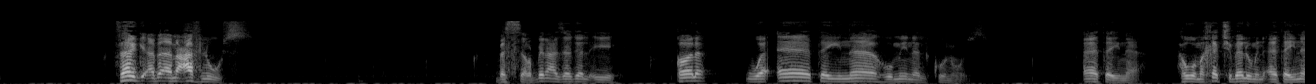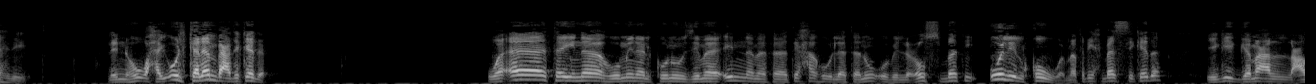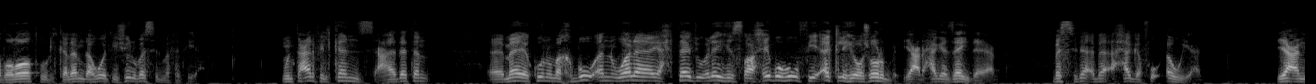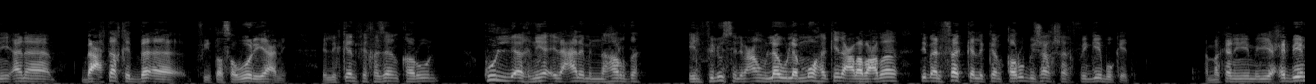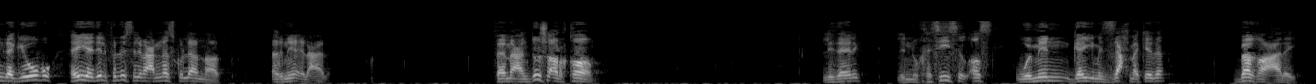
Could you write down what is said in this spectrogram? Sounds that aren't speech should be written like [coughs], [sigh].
فجأة بقى معاه فلوس. بس ربنا عز وجل إيه؟ قال وآتيناه من الكنوز. آتيناه. هو ما خدش باله من آتيناه دي لأن هو هيقول كلام بعد كده. وآتيناه من الكنوز ما إن مفاتحه لتنوء بالعصبة أولي القوة. مفاتيح بس كده يجي الجماعة العضلات والكلام ده هو يشيلوا بس المفاتيح. وأنت عارف الكنز عادة آه، ما يكون مخبوءا ولا يحتاج إليه صاحبه في أكله وشربه. يعني حاجة زايدة يعني. بس ده بقى حاجة فوق قوي يعني. يعني أنا بعتقد بقى في تصوري يعني اللي كان في خزائن قارون كل أغنياء العالم النهاردة الفلوس اللي معاهم لو لموها كده على بعضها تبقى الفكة اللي كان قارون بيشخشخ في جيبه كده. أما كان يحب يملى جيوبه هي دي الفلوس اللي مع الناس كلها النهاردة أغنياء العالم. فما عندوش أرقام. لذلك لأنه خسيس الأصل ومن جاي من الزحمة كده بغى عليه.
